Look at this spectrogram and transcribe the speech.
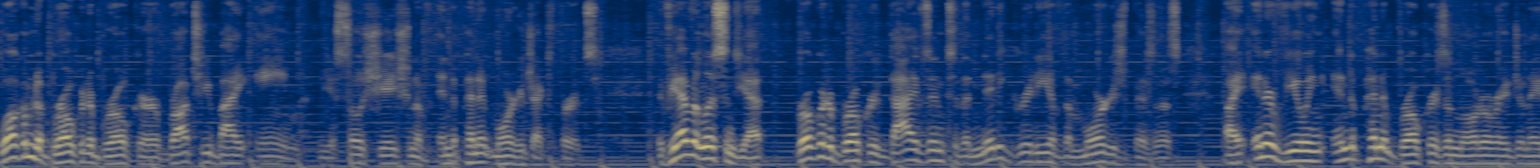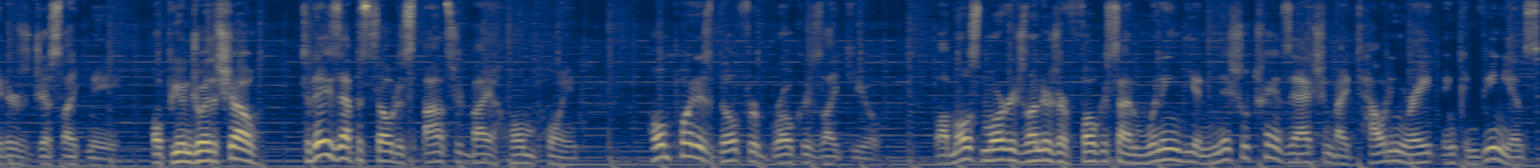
Welcome to Broker to Broker, brought to you by AIME, the Association of Independent Mortgage Experts. If you haven't listened yet, Broker to Broker dives into the nitty gritty of the mortgage business by interviewing independent brokers and loan originators just like me. Hope you enjoy the show. Today's episode is sponsored by HomePoint. HomePoint is built for brokers like you. While most mortgage lenders are focused on winning the initial transaction by touting rate and convenience,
